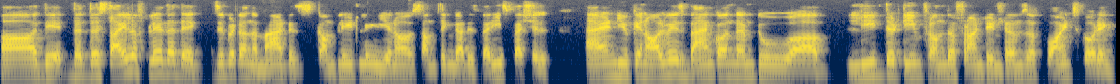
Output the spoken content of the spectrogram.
uh, they, the, the style of play that they exhibit on the mat is completely you know something that is very special and you can always bank on them to uh, lead the team from the front in terms of point scoring.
